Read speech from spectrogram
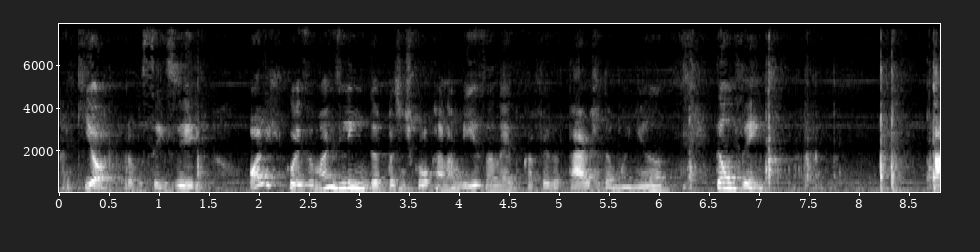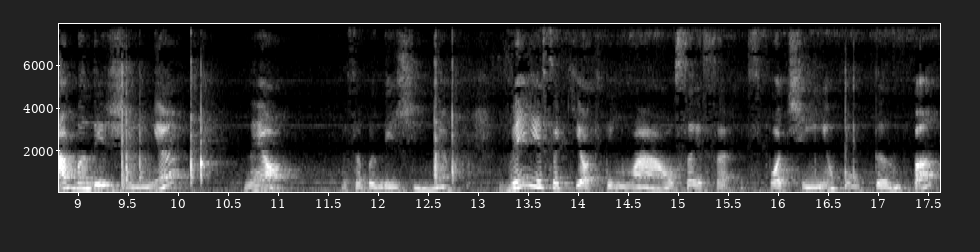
aqui, ó, pra vocês verem. Olha que coisa mais linda pra gente colocar na mesa, né, do café da tarde, da manhã. Então, vem a bandejinha, né, ó, essa bandejinha. Vem esse aqui, ó, que tem uma alça, essa, esse potinho com tampa.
